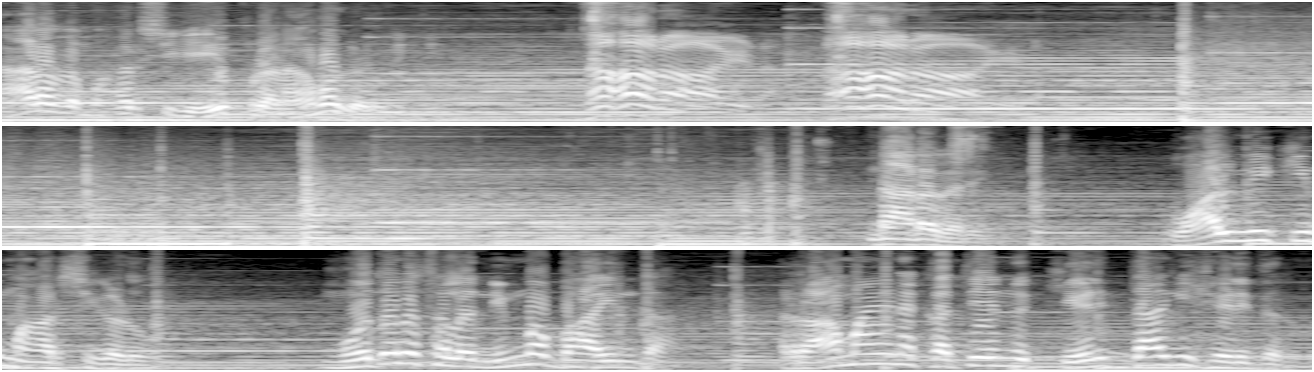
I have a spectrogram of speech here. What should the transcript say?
ನಾರದ ಮಹರ್ಷಿಗೆ ಪ್ರಣಾಮಗಳು. ನಾರಾಯಣ ನಾರಾಯಣ. ನಾರದರಿ ವಾಲ್ಮೀಕಿ ಮಹರ್ಷಿಗಳು ಮೊದಲ ಸಲ ನಿಮ್ಮ ಬಾಯಿಂದ ರಾಮಾಯಣ ಕಥೆಯನ್ನು ಕೇಳಿದ್ದಾಗಿ ಹೇಳಿದರು.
